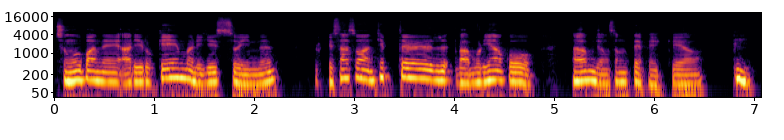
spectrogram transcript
중후반에 아리로 게임을 이길 수 있는 그렇게 사소한 팁들 마무리하고 다음 영상 때 뵐게요.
